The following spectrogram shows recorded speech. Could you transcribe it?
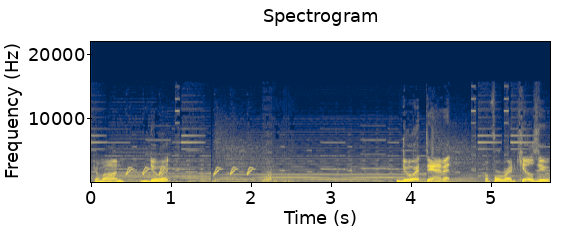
Come on, do it. Do it, damn it, before Red kills you.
